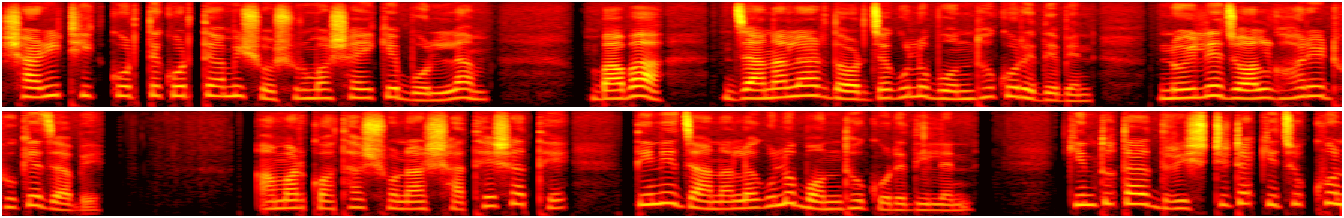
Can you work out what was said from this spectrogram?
শাড়ি ঠিক করতে করতে আমি শ্বশুরমশাইকে বললাম, বাবা, জানালার দরজাগুলো বন্ধ করে দেবেন, নইলে জল ঘরে ঢুকে যাবে। আমার কথা শোনার সাথে সাথে তিনি জানালাগুলো বন্ধ করে দিলেন, কিন্তু তার দৃষ্টিটা কিছুক্ষণ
